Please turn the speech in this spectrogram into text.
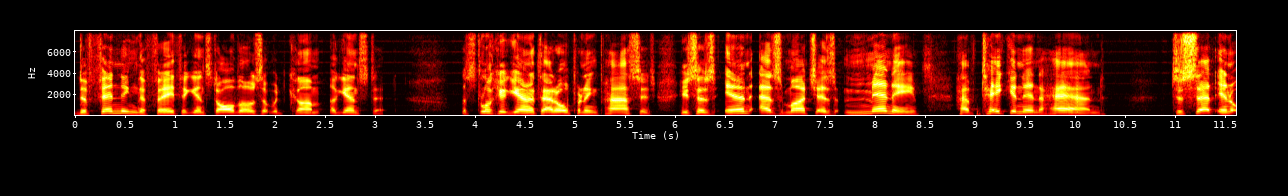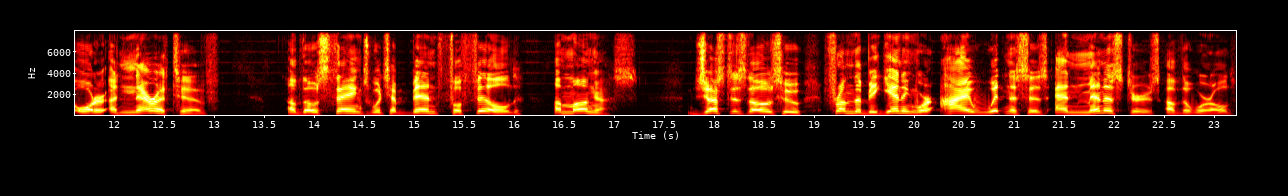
defending the faith against all those that would come against it. Let's look again at that opening passage. He says, Inasmuch as many have taken in hand to set in order a narrative of those things which have been fulfilled among us, just as those who from the beginning were eyewitnesses and ministers of the world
